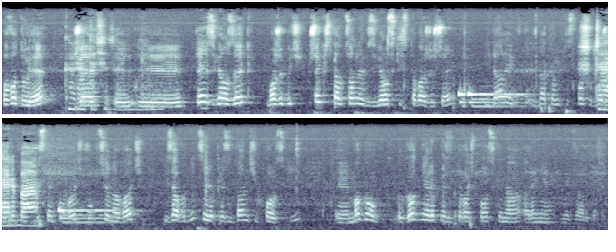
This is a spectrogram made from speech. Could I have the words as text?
powoduje, Karate że ten związek może być przekształcony w związki stowarzyszeń i dalej w znakomity sposób Szczerba. może występować, funkcjonować i zawodnicy, reprezentanci Polski y, mogą godnie reprezentować Polskę na arenie międzynarodowej.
